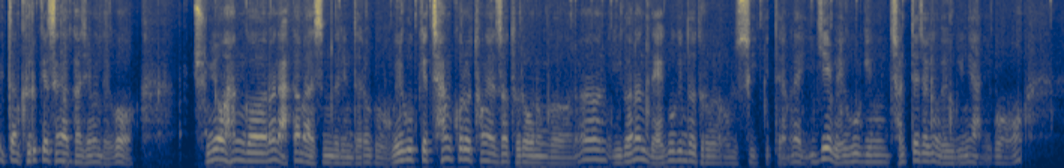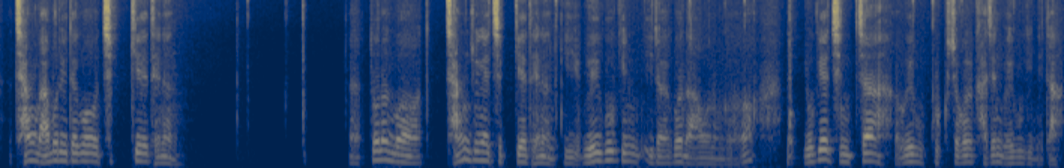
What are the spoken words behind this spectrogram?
일단 그렇게 생각하시면 되고 중요한 거는 아까 말씀드린 대로 그 외국계 창구를 통해서 들어오는 거는 이거는 내국인도 들어올 수 있기 때문에 이게 외국인 절대적인 외국인이 아니고 장 마무리되고 집계되는 예, 또는 뭐 장중에 집계되는 이 외국인이라고 나오는 거 요게 진짜 외국 국적을 가진 외국인이다.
